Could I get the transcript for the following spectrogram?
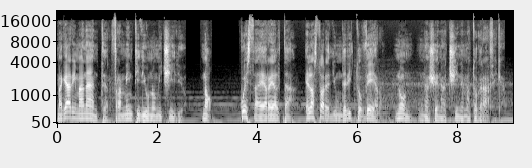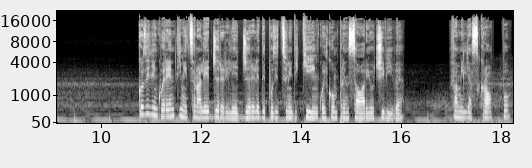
magari Manhunter, frammenti di un omicidio. No, questa è realtà, è la storia di un delitto vero, non una scena cinematografica. Così gli inquirenti iniziano a leggere e rileggere le deposizioni di chi in quel comprensorio ci vive. Famiglia scroppo,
